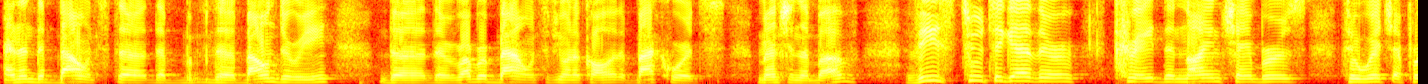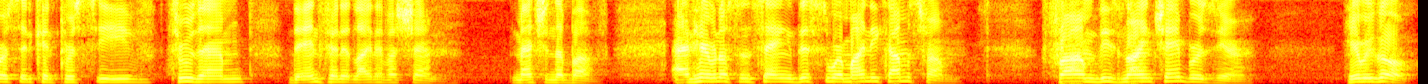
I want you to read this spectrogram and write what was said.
and then the bounce, the, the, the boundary, the, the rubber bounce, if you want to call it, backwards, mentioned above. These two together create the nine chambers through which a person can perceive through them the infinite light of Hashem mentioned above. And here Nosson saying this is where money comes from. From these nine chambers here. Here we go.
